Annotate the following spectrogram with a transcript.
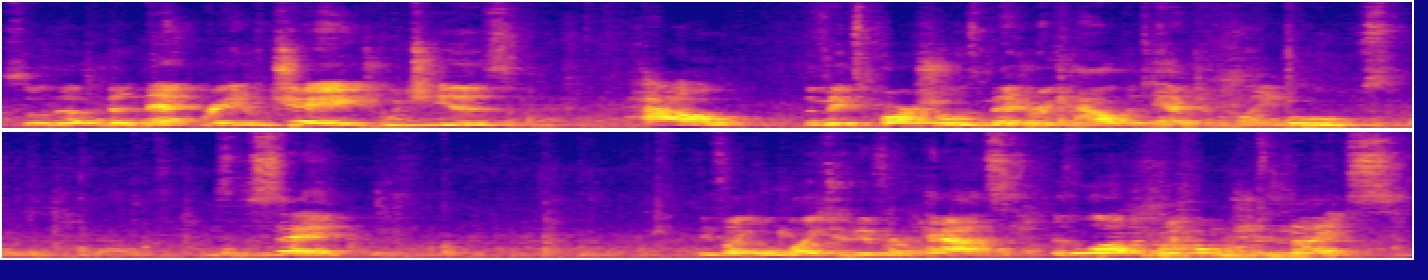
So the, the net rate of change, which is how the mixed partial is measuring how the tangent plane moves, is the same if I go by two different paths, as long as my function is nice.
